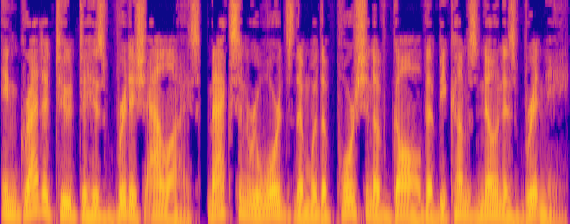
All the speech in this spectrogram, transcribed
In gratitude to his British allies, Maxen rewards them with a portion of Gaul that becomes known as Brittany.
